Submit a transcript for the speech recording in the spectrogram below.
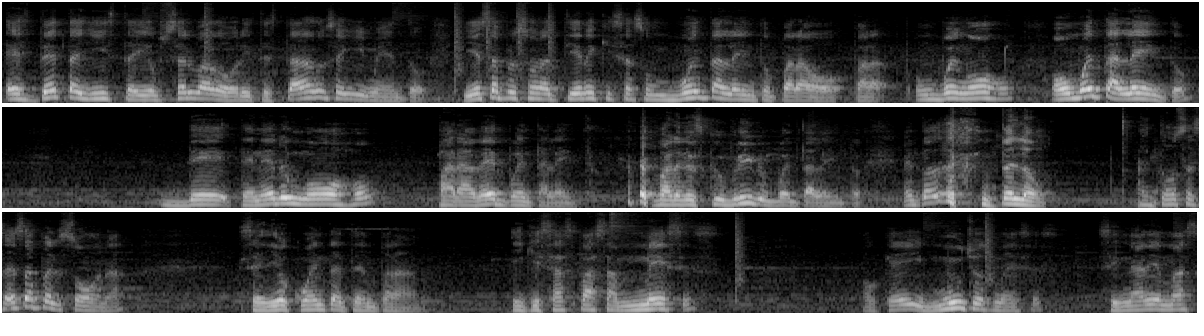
es detallista y observador y te está dando seguimiento y esa persona tiene quizás un buen talento para, para un buen ojo o un buen talento de tener un ojo para ver buen talento, para descubrir un buen talento. Entonces, perdón, entonces esa persona se dio cuenta temprano y quizás pasa meses ¿ok? Muchos meses sin nadie más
